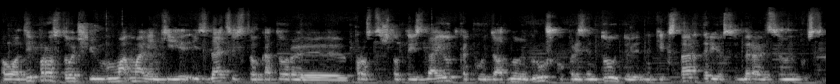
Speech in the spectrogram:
Вот, и просто очень маленькие издательства, которые просто что-то издают, какую-то одну игрушку презентуют или на Kickstarter ее собираются выпустить.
